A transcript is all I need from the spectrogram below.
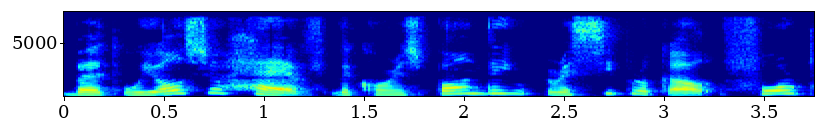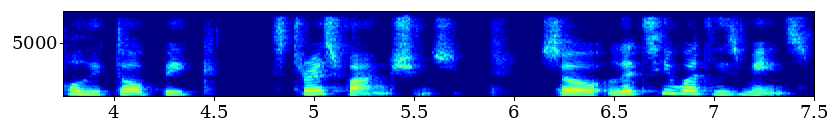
but we also have the corresponding reciprocal four polytopic stress functions. So let's see what this means.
